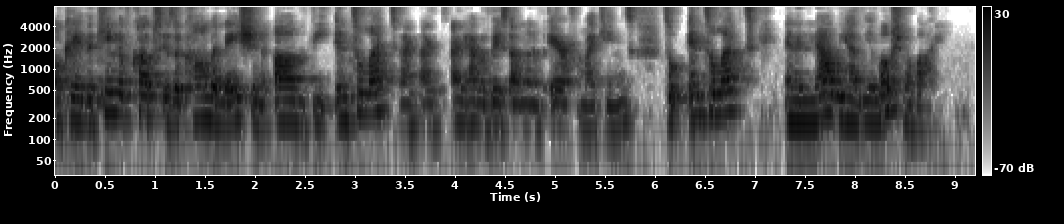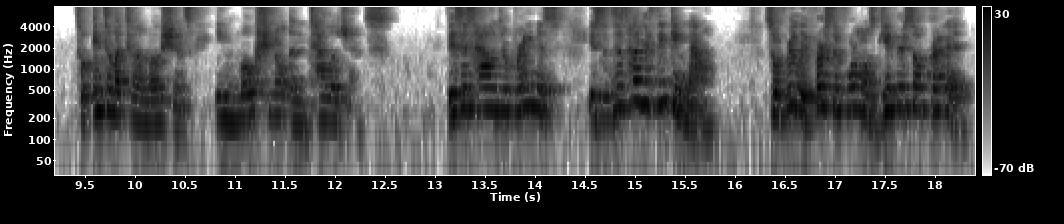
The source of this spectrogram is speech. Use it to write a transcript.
Okay, the King of Cups is a combination of the intellect. I, I, I have a base element of air for my kings. So intellect, and then now we have the emotional body. So intellect and emotions, emotional intelligence. This is how your brain is, is this is how you're thinking now. So really, first and foremost, give yourself credit.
